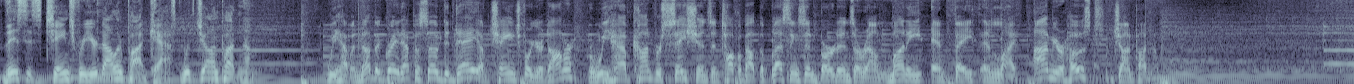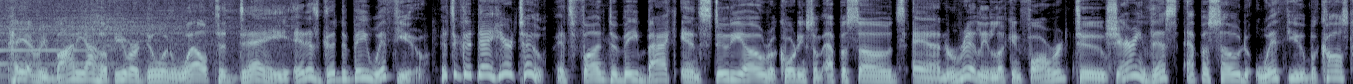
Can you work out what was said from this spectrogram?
This is Change for Your Dollar podcast with John Putnam. We have another great episode today of Change for Your Dollar, where we have conversations and talk about the blessings and burdens around money and faith and life. I'm your host, John Putnam. Hey, everybody. I hope you are doing well today. It is good to be with you. It's a good day here, too. It's fun to be back in studio recording some episodes and really looking forward to sharing this episode with you because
